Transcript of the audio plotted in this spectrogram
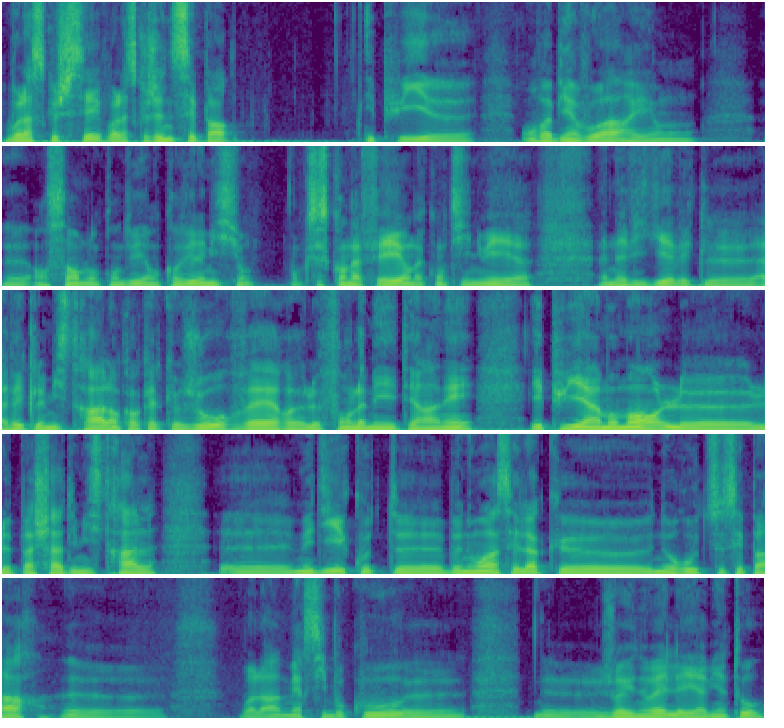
voilà ce que je sais, voilà ce que je ne sais pas. Et puis, euh, on va bien voir et on, ensemble, on conduit, on conduit la mission. Donc c'est ce qu'on a fait. On a continué euh, à naviguer avec le, avec le Mistral encore quelques jours vers euh, le fond de la Méditerranée. Et puis à un moment, le, le Pacha du Mistral euh, m'a dit "Écoute, Benoît, c'est là que nos routes se séparent." voilà, merci beaucoup. joyeux Noël et à bientôt.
